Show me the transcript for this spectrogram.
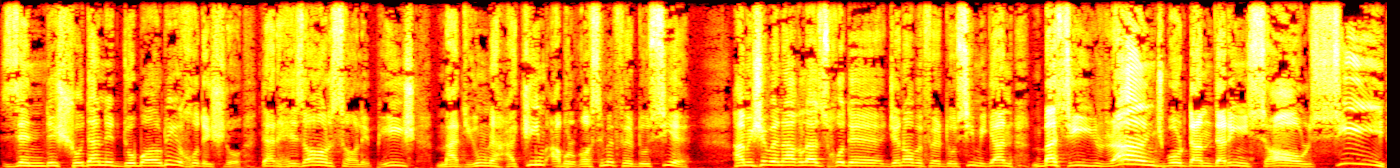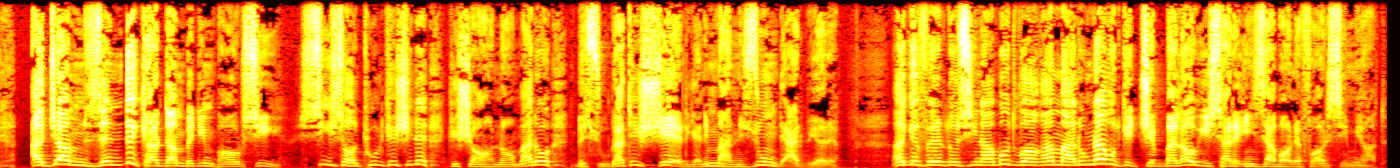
زنده شدن دوباره خودش رو در هزار سال پیش مدیون حکیم ابوالقاسم فردوسیه همیشه به نقل از خود جناب فردوسی میگن بسی رنج بردم در این سال سی عجم زنده کردم بدین پارسی. سی سال طول کشیده که شاهنامه رو به صورت شعر یعنی منظوم در بیاره. اگه فردوسی نبود واقعا معلوم نبود که چه بلایی سر این زبان فارسی میاد.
